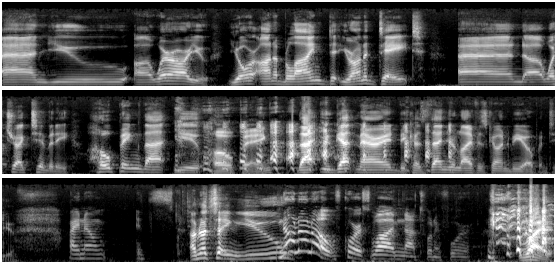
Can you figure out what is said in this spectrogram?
and you, uh, where are you? You're on a blind, you're on a date And uh, what's your activity? Hoping that you hoping that you get married because then your life is going to be open to you. I know it's. I'm not saying you. No, no, no. Of course. Well, I'm not 24. Right.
